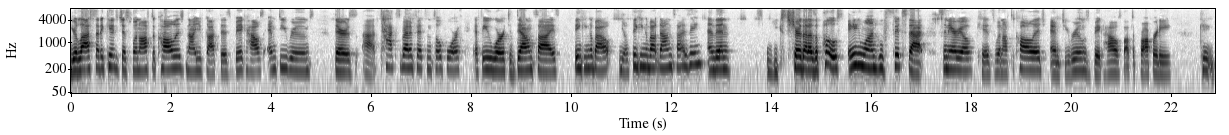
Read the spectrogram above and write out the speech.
your last set of kids just went off to college. Now you've got this big house, empty rooms. There's uh, tax benefits and so forth. If you were to downsize, thinking about you know thinking about downsizing, and then share that as a post. Anyone who fits that scenario kids went off to college, empty rooms, big house, lots of property. Can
